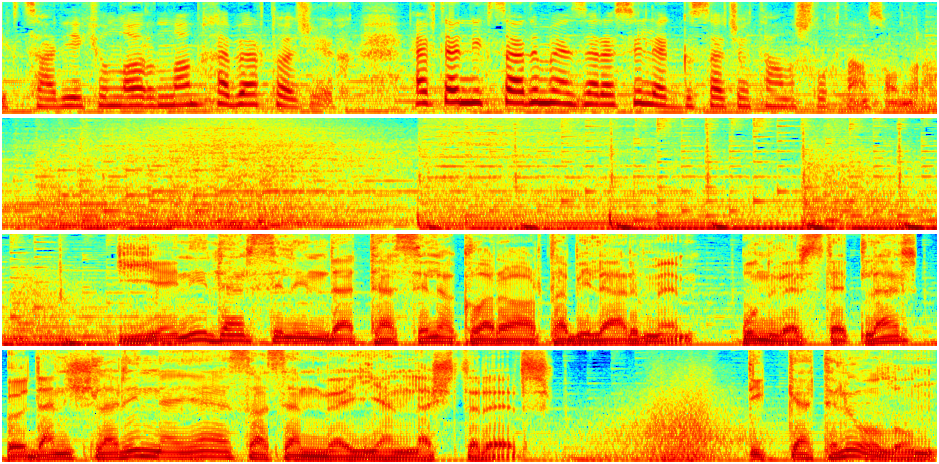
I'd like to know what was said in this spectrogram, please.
iqtisadi yekunlarından xəbər tutacağıq. Həftənin iqtisadi mənzərəsi ilə qısaca tanışlıqdan sonra. Yeni dərs ilində təhsil haqları arta bilərmi? Universitetlər ödənişləri nəyə əsasən müəyyənləşdirir? Diqqətli olun,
